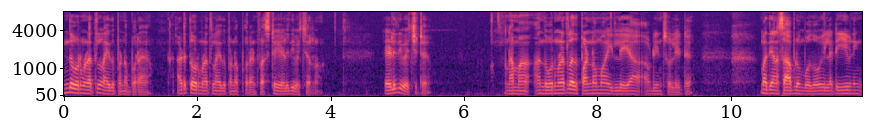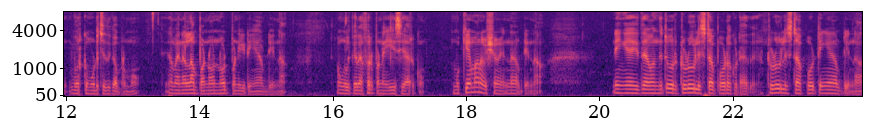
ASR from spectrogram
இந்த ஒரு மணி நேரத்தில் நான் இது பண்ண போகிறேன் அடுத்த ஒரு மணி நேரத்தில் நான் இது பண்ண போகிறேன் ஃபஸ்ட்டே எழுதி வச்சிடுறோம். எழுதி வச்சுட்டு நம்ம அந்த ஒரு மணி நேரத்தில் அது பண்ணோமா இல்லையா அப்படின்னு சொல்லிவிட்டு மத்தியானம் சாப்பிடும்போதோ இல்லாட்டி ஈவினிங் ஒர்க்கு முடிச்சதுக்கப்புறமோ நம்ம என்னெல்லாம் பண்ணோம் நோட் பண்ணிக்கிட்டீங்க அப்படின்னா உங்களுக்கு ரெஃபர் பண்ண ஈஸியாக இருக்கும். முக்கியமான விஷயம் என்ன அப்படின்னா நீங்கள் இதை வந்துட்டு ஒரு டுடூ லிஸ்ட்டாக போடக்கூடாது. டுடூ லிஸ்ட்டாக போட்டிங்க அப்படின்னா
